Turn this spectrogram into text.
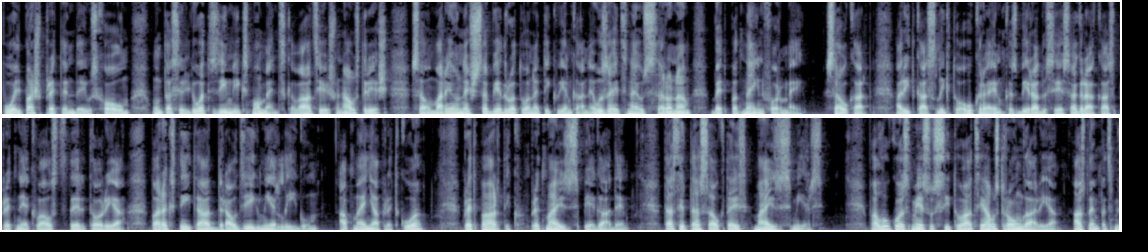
Poļi paši pretendēja uz Holmu, un tas ir ļoti zīmīgs moments, ka vācieši un austrieši savu marionešu sabiedroto ne tik vien kā neuzaicināja uz sarunām, bet pat neinformēja. Savukārt, ar it kā slikto Ukrainu, kas bija radusies agrākās pretinieku valsts teritorijā, parakstīja tādu draudzīgu mierlīgumu. Apmaiņā pret ko? Pret pārtiku, pret maizes piegādēm. Tas ir tā sauktais maizes miers. Palūkosimies uz situāciju Austrumgārijā. 18.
